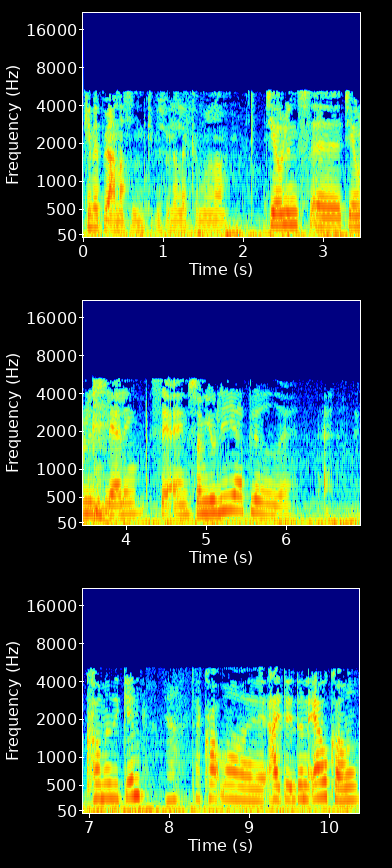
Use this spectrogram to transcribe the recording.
Kenneth Bjørn Andersen kan vi selvfølgelig heller ikke komme udenom. Djævelens, øh, Djævelens Lærling-serien, som jo lige er blevet øh, kommet igen. ja. Der kommer, øh, ej, den, den er jo kommet,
